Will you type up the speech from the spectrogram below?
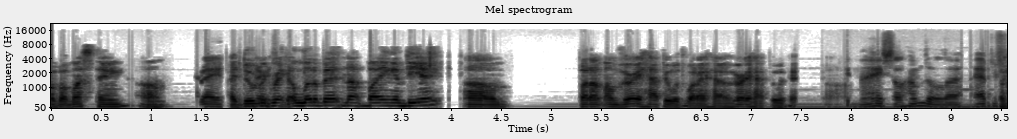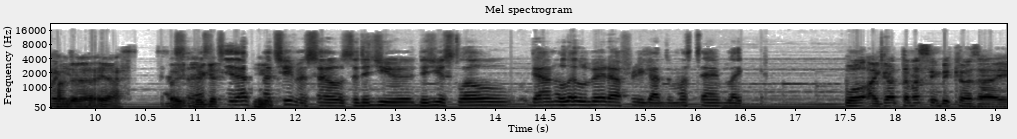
of a Mustang. Um, right. I do very regret a little bit not buying a V8, um, but I'm I'm very happy with what I have. Very happy with it. Um, nice, Alhamdulillah. Happy for Alhamdulillah, you. Yes. So that's, that's, get, see, that's you, an achievement. So, so did you did you slow down a little bit after you got the Mustang? Like, well, I got the Mustang because I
